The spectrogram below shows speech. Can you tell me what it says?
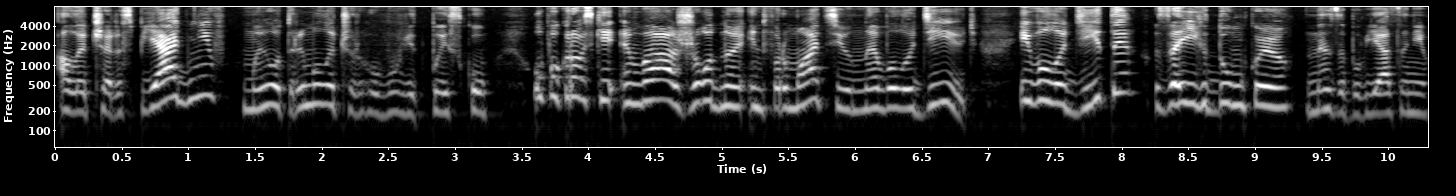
Але через п'ять днів ми отримали чергову відписку. У Покровській МВА жодною інформацією не володіють, і володіти, за їх думкою, не зобов'язані.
